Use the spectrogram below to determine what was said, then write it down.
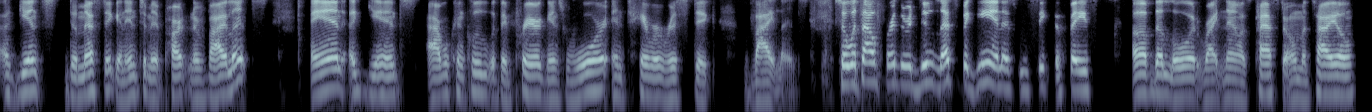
against domestic and intimate partner violence and against, I will conclude with a prayer against war and terroristic violence. So, without further ado, let's begin as we seek the face of the Lord right now as Pastor Omatayo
